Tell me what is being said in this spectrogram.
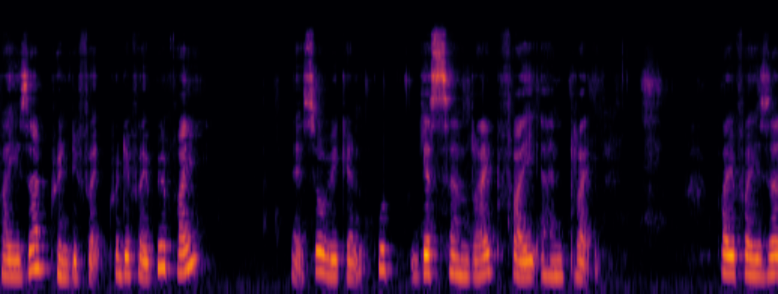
फाइव इज आर ट्वेंटी फाइव ट्वेंटी फाइव पे फाइव सो वी कैन पुट गेस एंड राइट फाइव एंड ट्राई फाइव फाइव इज आर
